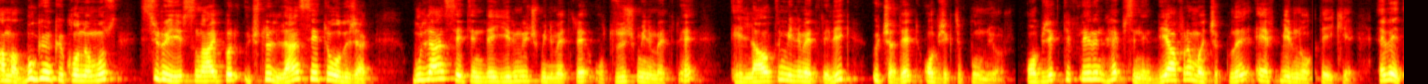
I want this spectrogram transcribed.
Ama bugünkü konumuz Sirui Sniper üçlü lens seti olacak. Bu lens setinde 23 mm, 33 mm, 56 mm'lik 3 adet objektif bulunuyor. Objektiflerin hepsinin diyafram açıklığı f1.2. Evet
